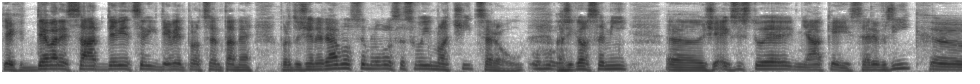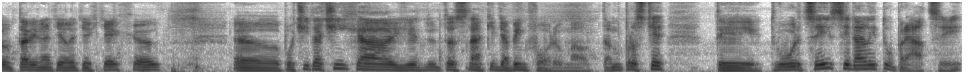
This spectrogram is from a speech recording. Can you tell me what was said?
těch 99,9% ne, protože nedávno jsem mluvil se svojí mladší dcerou a říkal jsem jí, eh, že existuje nějaký serverík eh, tady na těchto těch, těch eh, počítačích a je to s nějaký dubbing forum. A tam prostě ty tvůrci si dali tu práci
